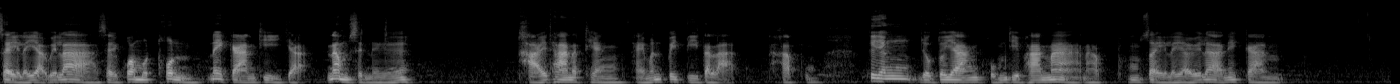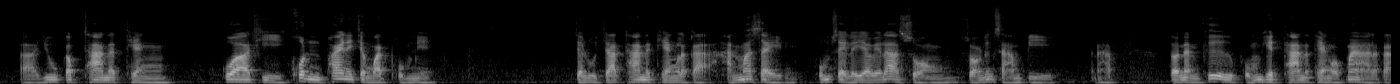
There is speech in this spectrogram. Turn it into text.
ใส่ระยะเวลาใส่ความอดทนในการที่จะนำเสนอ ขายทานัดแทงให้มันไปตีตลาดนะครับผมก็ยังยกตัวอย่างผมที่ผ่านมานะครับ ผมใส่ระยะเวลาในการออยู่กับทานัดแทงกว่าที่คนภายในจังหวัดผมเนี่ยจะรู้จักทานัดแทงแล้วก็หันมาใส่ ผมใส่ระยะเวลาสองสองถึงสามปีนะครับ ตอนนั้นคือผมเห็ดทานแทงออกมาแล้วก็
